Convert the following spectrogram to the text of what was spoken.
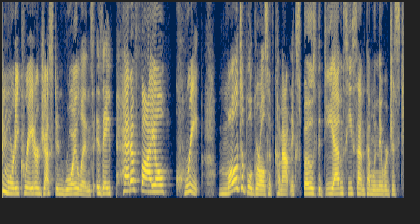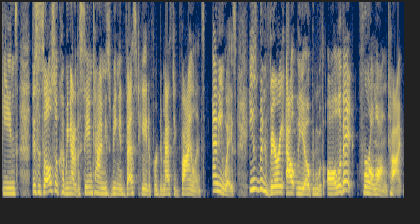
The and Morty creator Justin Roiland is a pedophile creep. Multiple girls have come out and exposed the DMs he sent them when they were just teens. This is also coming out at the same time he's being investigated for domestic violence. Anyways, he's been very out in the open with all of it for a long time.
